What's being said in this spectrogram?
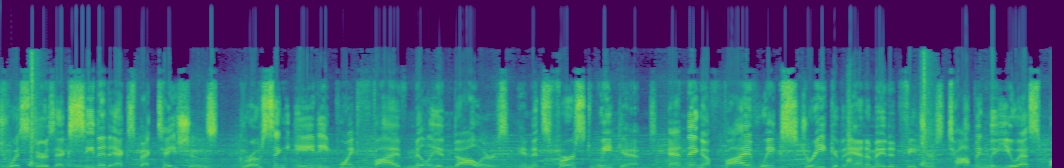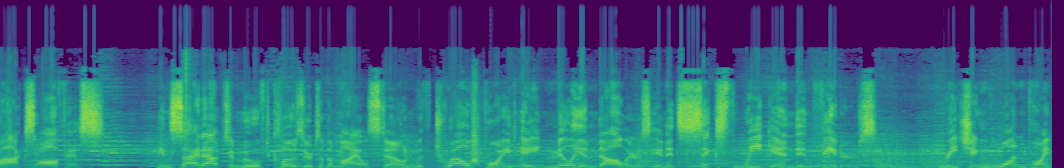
Twisters exceeded expectations, grossing $80.5 million in its first weekend, ending a five week streak of animated features topping the US box office. Inside Out 2 moved closer to the milestone with $12.8 million in its sixth weekend in theaters. Reaching 1.4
